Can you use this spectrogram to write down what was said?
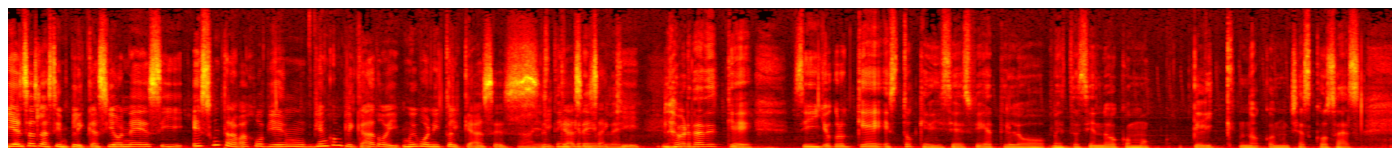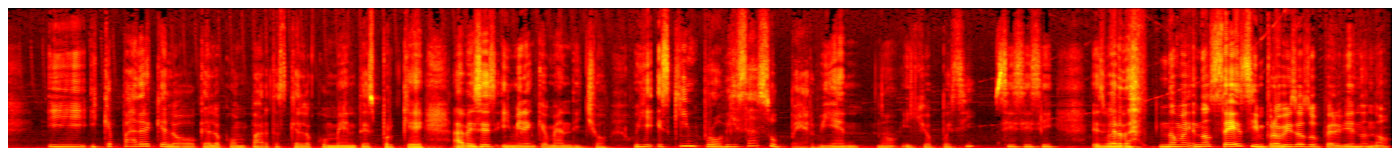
piensas las implicaciones y es un trabajo bien, bien complicado y muy bonito el que haces, Ay, el que haces aquí. La verdad es que sí, yo creo que esto que dices, fíjate, lo me está haciendo como clic, ¿no? Con muchas cosas. Y, y qué padre que lo, que lo compartas, que lo comentes, porque a veces, y miren que me han dicho, oye, es que improvisas súper bien, ¿no? Y yo, pues sí, sí, sí, sí, es verdad. No, me, no sé si improviso súper bien o no,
